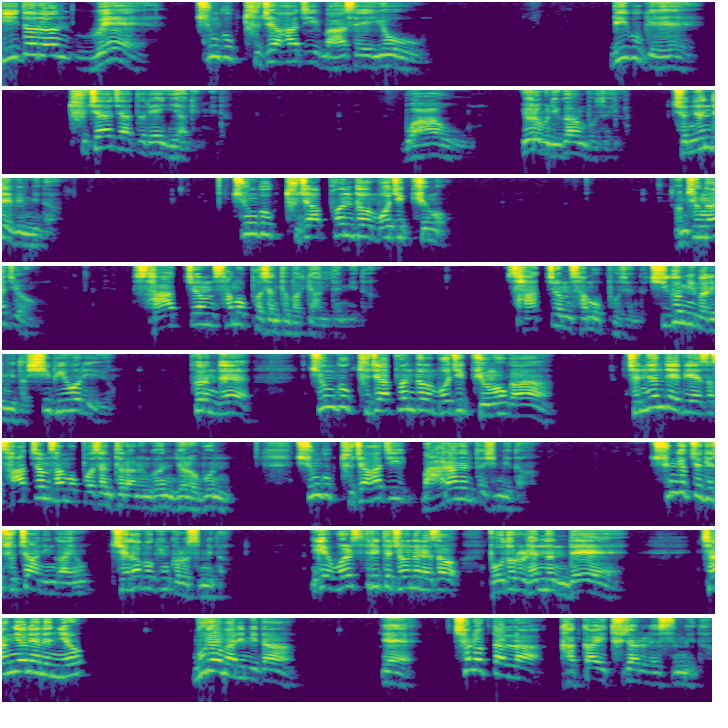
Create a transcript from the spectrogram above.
이들은 왜 중국 투자하지 마세요? 미국의 투자자들의 이야기입니다. 와우. 여러분 이거 한번 보세요. 전년 대비입니다. 중국 투자 펀드 모집 규모 엄청나죠? 4.35%밖에 안 됩니다. 4.35% 지금이 말입니다. 12월이에요. 그런데 중국 투자 펀드 모집 규모가 전년 대비해서 4.35%라는 건 여러분 중국 투자하지 말라는 뜻입니다. 충격적인 숫자 아닌가요? 제가 보긴 그렇습니다. 이게 월스트리트 저널에서 보도를 했는데 작년에는요 무려 말입니다. 예, 천억 달러 가까이 투자를 했습니다.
